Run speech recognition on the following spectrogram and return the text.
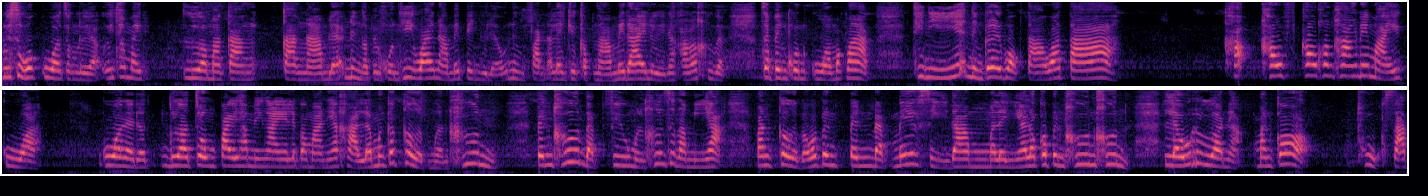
รู้สึกว่ากลัวจังเลยอะเอ้ยทำไมเรือมากลางกลางน้ำและหนึ่งเป็นคนที่ว่ายน้ำไม่เป็นอยู่แล้วหนึ่งฟันอะไรเกี่ยวกับน้ำไม่ได้เลยนะคะ ก็คือแบบจะเป็นคนกลัวมากๆ ทีนี้หนึ่งก็เลยบอกตาว่าตา เข้าเข้าเข้าข้างๆได้ไหมกลัว กลัวเนี่ยเดี๋ยวเรือจมไปทำยังไงอะไรประมาณนี้ค่ะ แล้วมันก็เกิดเหมือนขึ้น เป็นคลื่นแบบฟิลเหมือนคลื่นสึนามิอะมันเกิดแบบว่าเป็นเป็นแบบเมฆสีดำอะไรเงี้ยแล้วก็เป็นคลื่นขึ้น แล้วเรือเนี่ยมันก็ถูกซัด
